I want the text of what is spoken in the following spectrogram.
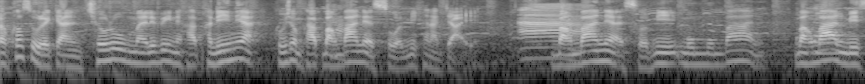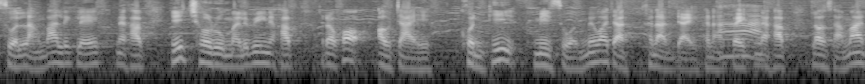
กลับเข้าสู่รายการ Showroom My Living นะครับคราวนี้เนี่ยคุณผู้ชมครับบางบ้านเนี่ยสวนมีขนาดใหญ่ อ่บางบ้านเนี่ยสวนมีมุมมุมบ้าน บางบ้านมีสวนหลังบ้านเล็กๆนะครับนี่ Showroom My Living นะครับเราก็เอาใจคนที่มีสวนไม่ว่าจะขนาดใหญ่ขนาดเล็กอ่านนะครับเราสามารถ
